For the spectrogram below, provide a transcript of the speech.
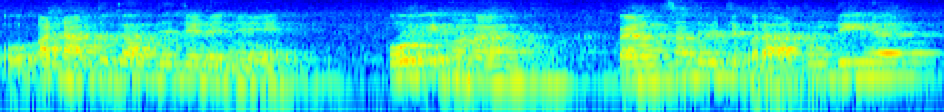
ਉਹ ਆਨੰਦ ਕਾਰਜ ਜਿਹੜੇ ਨੇ ਉਹ ਵੀ ਹੁਣ ਪੈਲਸਾਂ ਦੇ ਵਿੱਚ ਬਰਾਤ ਹੁੰਦੀ ਹੈ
